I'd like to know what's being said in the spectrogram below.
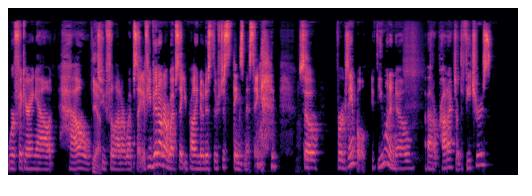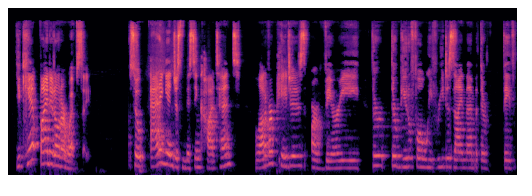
We're figuring out how yeah. to fill out our website. If you've been on our website, you probably noticed there's just things missing. so, for example, if you want to know about our product or the features, you can't find it on our website. So, adding in just missing content, a lot of our pages are very they're they're beautiful. We've redesigned them, but they're they've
